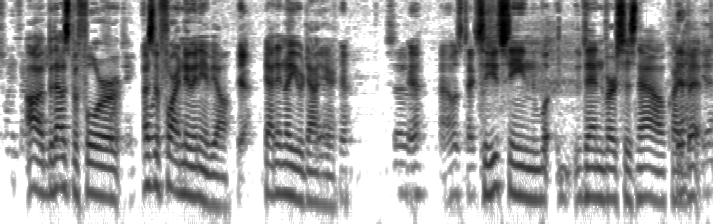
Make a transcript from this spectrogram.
2013. Oh, but that was before. 14. That was before I knew any of y'all. Yeah. Yeah, I didn't know you were down here. Yeah. here. So yeah, I was Texas. So you've seen what, then versus now quite a bit. yeah.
